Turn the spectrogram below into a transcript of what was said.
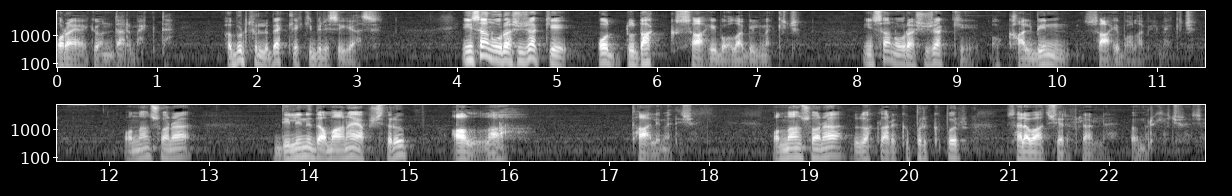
oraya göndermekte. Öbür türlü bekle ki birisi gelsin. İnsan uğraşacak ki o dudak sahibi olabilmek için. İnsan uğraşacak ki o kalbin sahibi olabilmek için. Ondan sonra dilini damağına yapıştırıp Allah talim edecek. Ondan sonra dudakları kıpır kıpır salavat-ı şeriflerle ömür geçirecek.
